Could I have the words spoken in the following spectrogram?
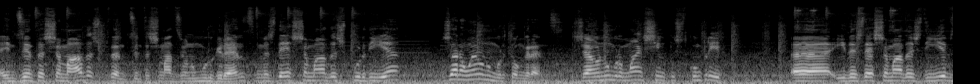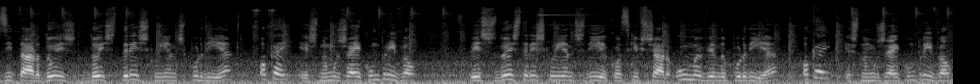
em 200 chamadas, portanto, 200 chamadas é um número grande, mas 10 chamadas por dia já não é um número tão grande, já é um número mais simples de cumprir. Uh, e das 10 chamadas dia, visitar 2, 2, 3 clientes por dia, ok, este número já é cumprível. Destes 2, 3 clientes dia conseguir fechar uma venda por dia, ok, este número já é cumprível.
